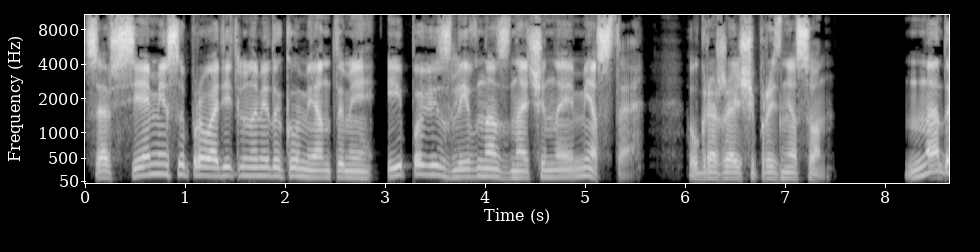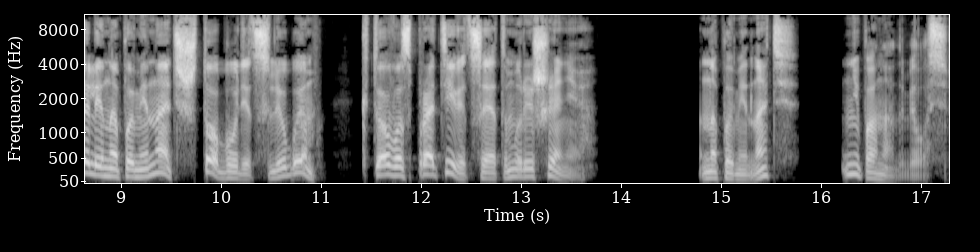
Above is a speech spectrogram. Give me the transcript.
со всеми сопроводительными документами и повезли в назначенное место», — угрожающе произнес он. Надо ли напоминать, что будет с любым, кто воспротивится этому решению? Напоминать не понадобилось.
